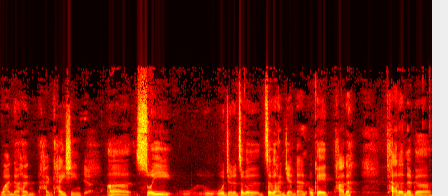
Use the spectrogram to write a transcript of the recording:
玩的很很开心。呃，所以我我我觉得这个这个很简单。OK，他的他的那个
